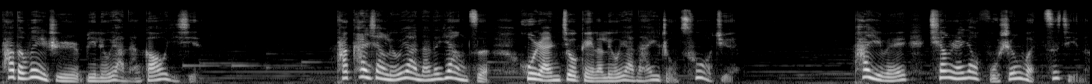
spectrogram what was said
他的位置比刘亚楠高一些。他看向刘亚楠的样子，忽然就给了刘亚楠一种错觉。他以为羌然要俯身吻自己呢，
